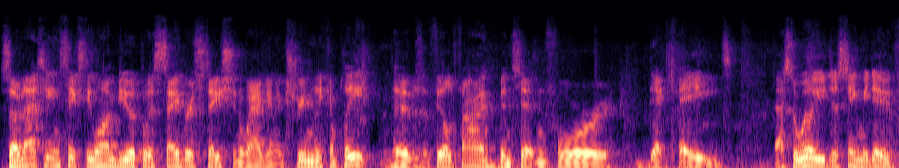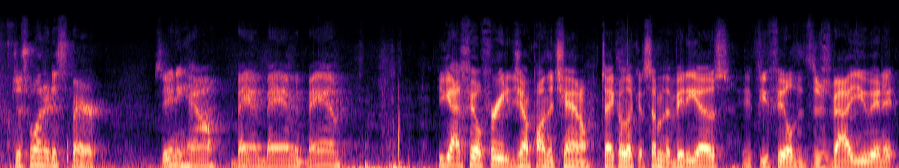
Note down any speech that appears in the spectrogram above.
So 1961 Buick LeSabre station wagon, extremely complete. It was a field find, been sitting for decades. That's the wheel you just seen me do. Just wanted a spare. So anyhow, bam, bam, and bam. You guys feel free to jump on the channel. Take a look at some of the videos if you feel that there's value in it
